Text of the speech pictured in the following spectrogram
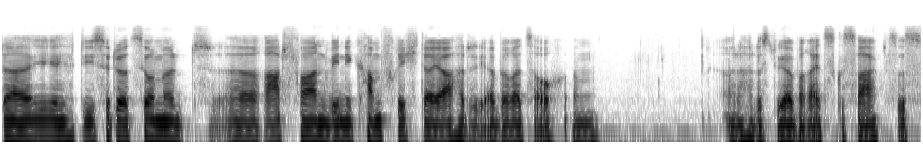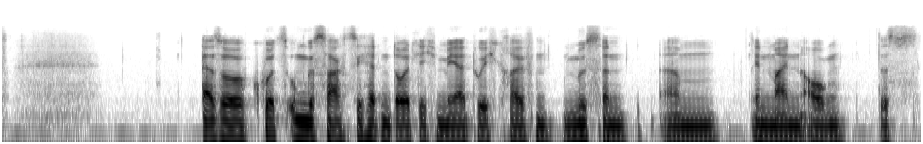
die Situation mit äh, Radfahren, wenig Kampfrichter, ja, hattet ihr bereits auch, ähm, oder hattest du ja bereits gesagt, es ist, also kurz umgesagt, sie hätten deutlich mehr durchgreifen müssen, ähm, in meinen Augen. Das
